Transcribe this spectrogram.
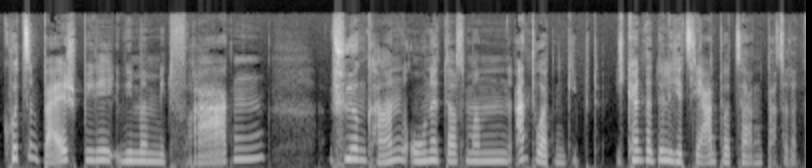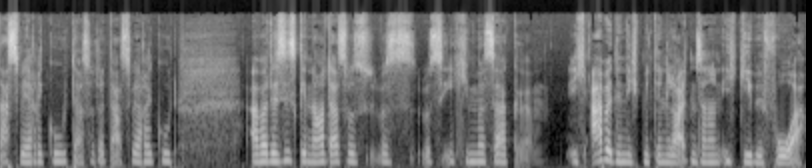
kurzen Beispiel, wie man mit Fragen führen kann, ohne dass man Antworten gibt. Ich könnte natürlich jetzt die Antwort sagen, das oder das wäre gut, das oder das wäre gut. Aber das ist genau das, was, was, was ich immer sage ich arbeite nicht mit den Leuten, sondern ich gebe vor.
